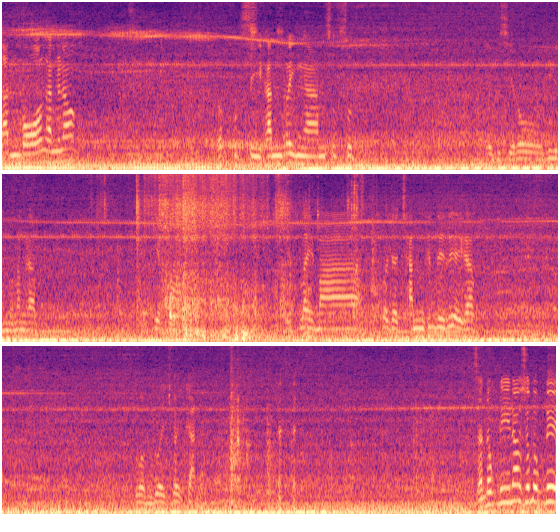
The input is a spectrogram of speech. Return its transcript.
ลั่นบอกันไหมน้องรถขุดสี่คันเร่งงานสุดๆเอวิซิโร่ยืนตรงนั้นครับเก็บมาเก็บไล่มาก็จะชันขึ้นเรื่อยๆครับ ร่วมด้วยช่วยกัน สนุกดีน้องสนุกดี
